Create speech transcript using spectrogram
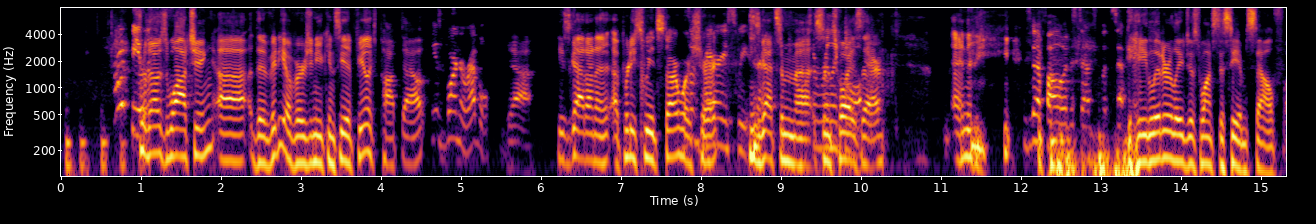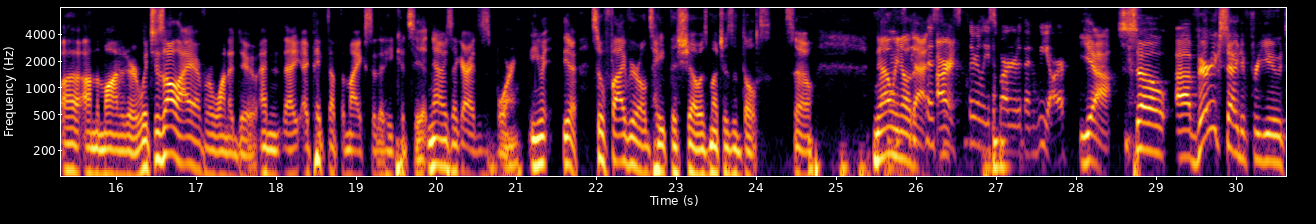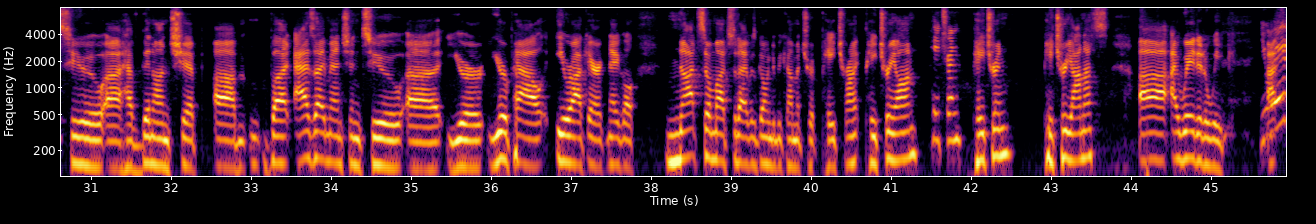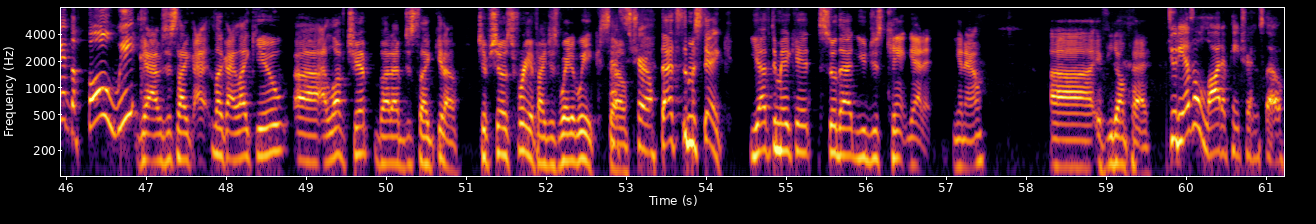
hi, Felix. For those watching uh, the video version, you can see that Felix popped out. He's born a rebel. Yeah, he's got on a, a pretty sweet Star Wars shirt. very sweet. He's shirt. got some uh, some really toys cool. there, and then he, He's gonna follow in his dad's footsteps. he literally just wants to see himself uh, on the monitor, which is all I ever want to do. And I, I picked up the mic so that he could see it. Now he's like, "All right, this is boring." You, yeah. So five year olds hate this show as much as adults. So now we know that. All right. clearly smarter than we are. Yeah. So uh, very excited for you to uh, have been on Chip. Um, but as I mentioned to uh, your your pal Iraq Eric Nagel, not so much that I was going to become a Trip patron Patreon Patron, patron Patreonus. Uh, I waited a week. you I- waited the full week. Yeah, I was just like, I, look, I like you. Uh, I love Chip, but I'm just like, you know, Chip show's free if I just wait a week. So That's true. that's the mistake. You have to make it so that you just can't get it, you know, uh, if you don't pay. Dude, he has a lot of patrons though.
